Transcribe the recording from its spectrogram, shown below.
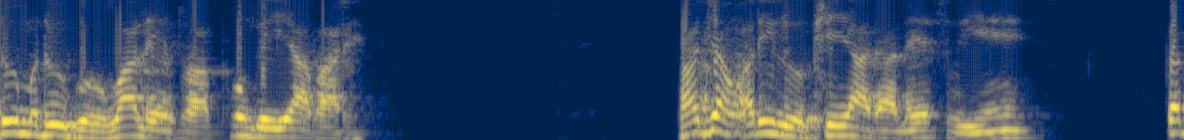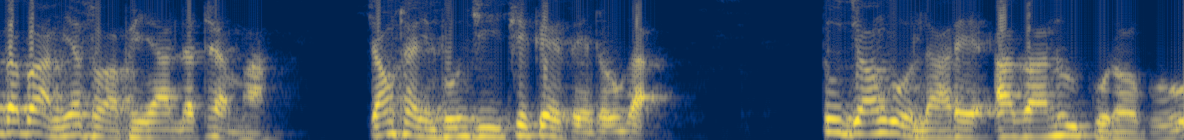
တုမတုကိုဝလျင်စွာဖုံးပေးရပါတယ်။ဘာကြောင့်အဲ့ဒီလိုဖြစ်ရတာလဲဆိုရင် ကတ္တပမြတ်စွာဘုရားလက်ထက်မှာကျောင်းထိုင်ဘုန်းကြီးဖြစ်ခဲ့စဉ်တုန်းကသူ့ကျောင်းကိုလာတဲ့အာဂါနုကိုတော်ကို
